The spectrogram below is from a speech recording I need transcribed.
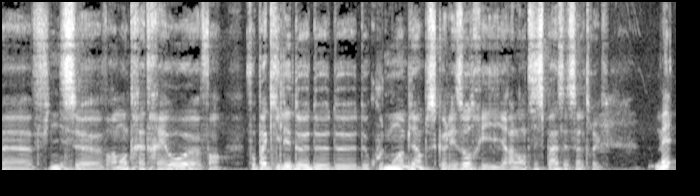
euh, finisse euh, vraiment très très haut. Enfin, faut pas qu'il ait de, de, de, coups de moins bien parce que les autres ils ralentissent pas, c'est ça le truc. Mais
